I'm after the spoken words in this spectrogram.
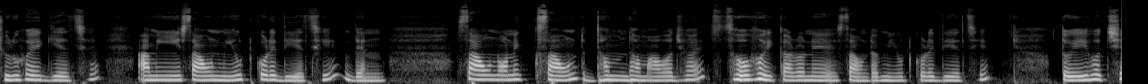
শুরু হয়ে গিয়েছে। আমি সাউন্ড মিউট করে দিয়েছি দেন সাউন্ড, অনেক সাউন্ড, ধমধম আওয়াজ হয়। সো ওই কারণে সাউন্ডটা মিউট করে দিয়েছি। তো এই হচ্ছে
